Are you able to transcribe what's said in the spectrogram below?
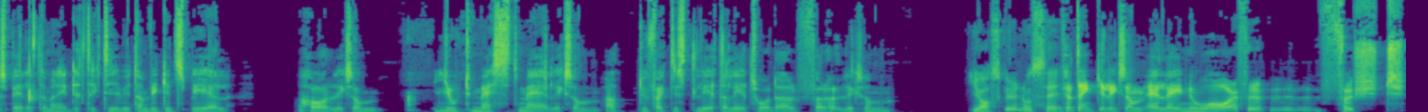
spelet där man är detektiv, utan vilket spel har liksom gjort mest med liksom att du faktiskt letar ledtrådar för liksom... Jag skulle nog säga... För jag tänker liksom LA Noir för, först.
